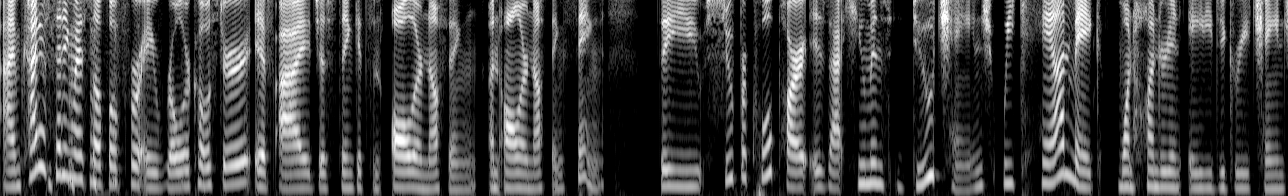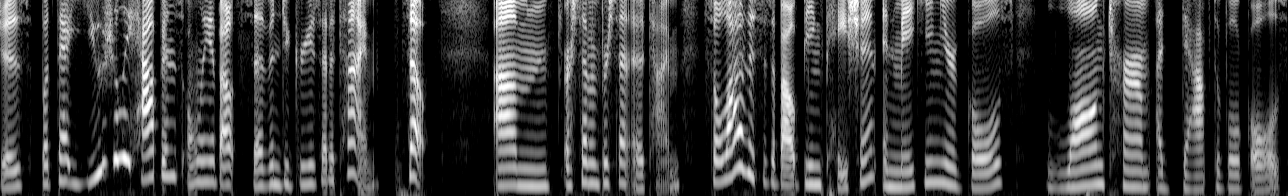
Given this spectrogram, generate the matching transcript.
I'm kind of setting myself up for a roller coaster if I just think it's an all or nothing, an all or nothing thing. The super cool part is that humans do change. We can make 180 degree changes, but that usually happens only about seven degrees at a time. So, um, or 7% at a time. So, a lot of this is about being patient and making your goals long term adaptable goals.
